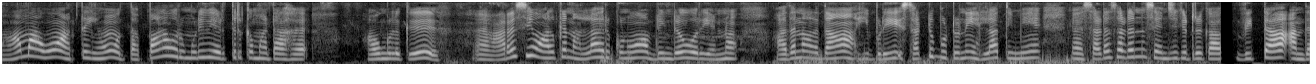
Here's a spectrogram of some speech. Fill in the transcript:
மாமாவும் அத்தையும் தப்பான ஒரு முடிவு எடுத்திருக்க மாட்டாங்க. அவங்களுக்கு அரசி வாழ்க்கை நல்லா இருக்கணும் அப்படின்ற ஒரு எண்ணம். அதனால தான் இப்படி சட்டுப்புட்டுன்னு எல்லாத்தையுமே சட சடன்னு செஞ்சுக்கிட்டு இருக்கா. விட்டா அந்த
